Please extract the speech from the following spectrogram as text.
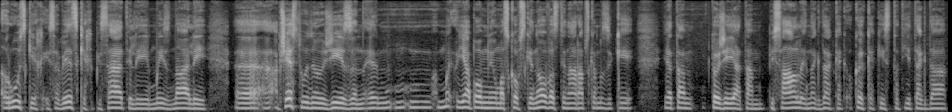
русских и советских писателей, мы знали э, общественную жизнь. Э, я помню московские новости на арабском языке. Я там тоже я там писал иногда как, какие статьи тогда.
